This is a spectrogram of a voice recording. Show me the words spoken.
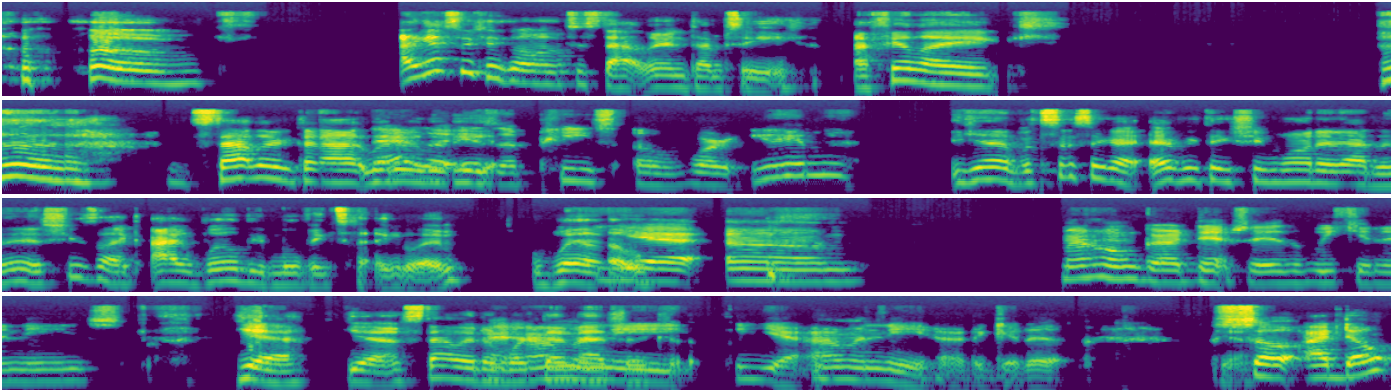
um, I guess we could go into Statler and Dempsey. I feel like uh, Statler got Statler literally is a piece of work. You hear me? Yeah, but sister got everything she wanted out of this. She's like, I will be moving to England. Will. Yeah. Um my homegirl Dempsey is weak in the knees. Yeah, yeah. Statler to work that magic. Need, yeah, I'm gonna need her to get up. Yeah. So I don't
